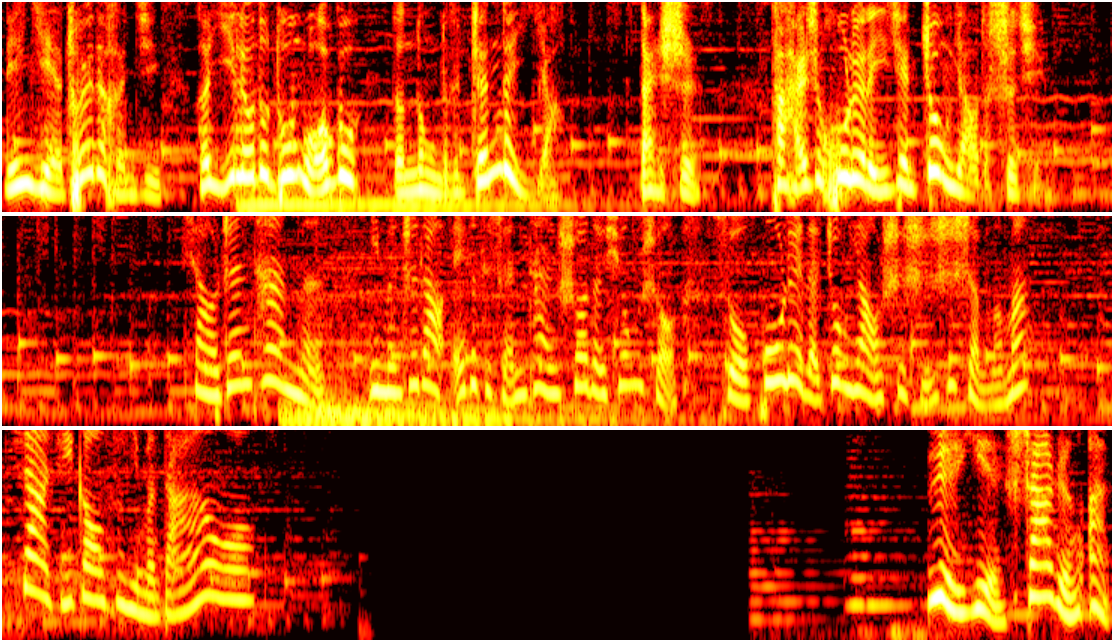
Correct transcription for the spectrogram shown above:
连野炊的痕迹和遗留的毒蘑菇都弄得跟真的一样。但是，他还是忽略了一件重要的事情。小侦探们，你们知道 X 神探说的凶手所忽略的重要事实是什么吗？下集告诉你们答案哦。月夜杀人案，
